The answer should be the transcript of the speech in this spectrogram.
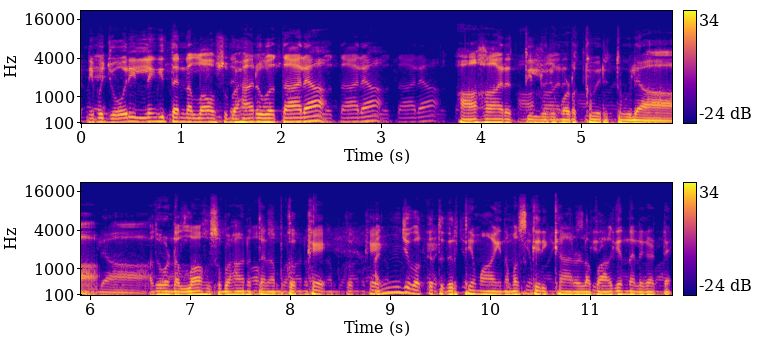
ഇനിയിപ്പോ ജോലി ഇല്ലെങ്കിൽ തന്നെ അള്ളാഹു സുബാനുഹത്താല ആഹാരത്തിൽ ഒരു മുടക്ക് വരുത്തൂല. അതുകൊണ്ട് അള്ളാഹു സുബാനുത്താല നമുക്കൊക്കെ അഞ്ചു വക്കത്ത് കൃത്യമായി നമസ്കരിക്കാനുള്ള ഭാഗ്യം നൽകട്ടെ.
